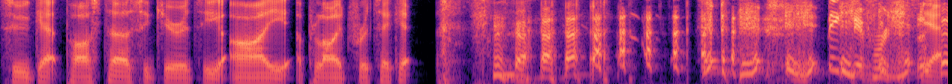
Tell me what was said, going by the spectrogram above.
to get past her security, I applied for a ticket. Big difference. yeah,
